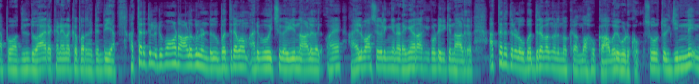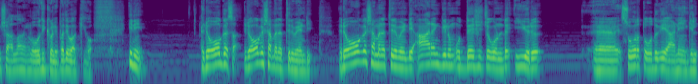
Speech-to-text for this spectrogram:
അപ്പോൾ അതിൽ ദ്വാരക്കണേ എന്നൊക്കെ പറഞ്ഞിട്ട് എന്ത് ചെയ്യാം? അത്തരത്തിൽ ഒരുപാട് ആളുകളുണ്ട് ഉപദ്രവം അനുഭവിച്ച് കഴിയുന്ന ആളുകൾ അയൽവാസികൾ ഇങ്ങനെ ഇടങ്ങേറാക്കിക്കൊണ്ടിരിക്കുന്ന ആളുകൾ. അത്തരത്തിലുള്ള ഉപദ്രവങ്ങളിൽ നിന്നൊക്കെ അള്ളാഹു കാവൽ കൊടുക്കും. സൂറത്തുൽ ജിന്ന് ഇൻഷാ അള്ളാഹ് നിങ്ങൾ ഓദിക്കോളി പതിവാക്കിയോ ഇനി രോഗ രോഗശമനത്തിന് വേണ്ടി രോഗശമനത്തിന് വേണ്ടി ആരെങ്കിലും ഉദ്ദേശിച്ചുകൊണ്ട് ഈ ഒരു സൂറത്ത് ഓതുകയാണെങ്കിൽ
